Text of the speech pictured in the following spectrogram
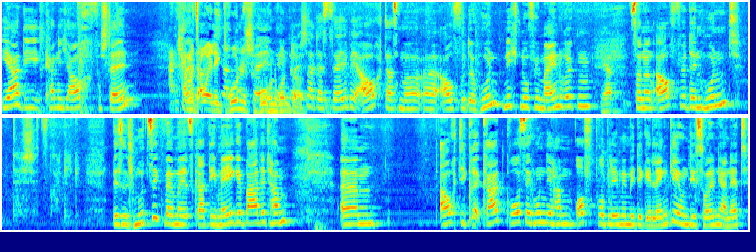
Ja, die kann ich auch verstellen. Kann man jetzt auch elektronisch hoch und runter. ist ja dasselbe auch, dass man äh, auch für den Hund, nicht nur für meinen Rücken, Ja. sondern auch für den Hund, der ist jetzt dreckig, bisschen schmutzig, weil wir jetzt gerade die May gebadet haben. Ähm, auch die gerade große Hunde haben oft Probleme mit den Gelenke und die sollen ja nicht.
